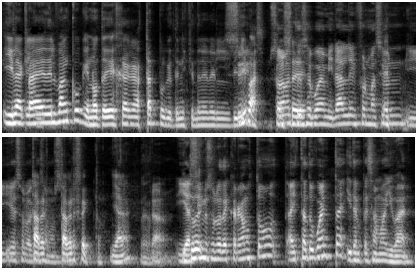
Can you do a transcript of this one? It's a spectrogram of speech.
Y la clave del banco que no te deja gastar porque tenés que tener el Sí, Digipass. solamente Entonces, se puede mirar la información y eso es lo que está, hacemos. está perfecto, ¿ya? Claro. Y, así nosotros descargamos todo, ahí está tu cuenta y te empezamos a ayudar.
